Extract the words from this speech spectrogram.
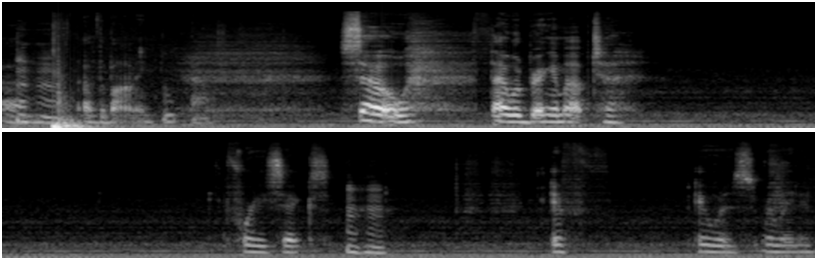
um, of the bombing. Uh, So, that would bring him up to 46 Mhm. if it was related.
